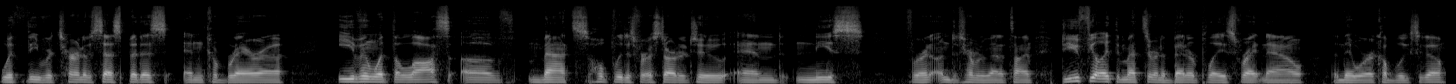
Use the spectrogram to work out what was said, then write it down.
with the return of Cespedes and Cabrera, even with the loss of Matz, hopefully just for a start or two, and Niese for an undetermined amount of time? Do you feel like the Mets are in a better place right now than they were a couple weeks ago?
